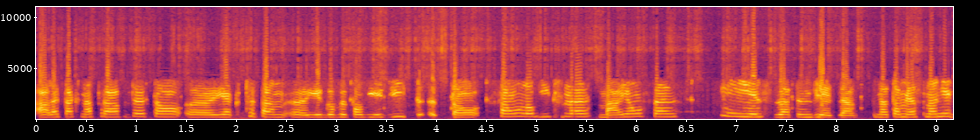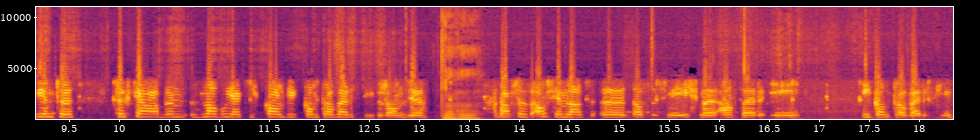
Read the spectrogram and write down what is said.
ale tak naprawdę to jak czytam jego wypowiedzi, to są logiczne, mają sens i jest za tym wiedza. Natomiast no nie wiem, czy, czy chciałabym znowu jakichkolwiek kontrowersji w rządzie. Mhm. Chyba przez 8 lat dosyć mieliśmy afer i, i kontrowersji.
